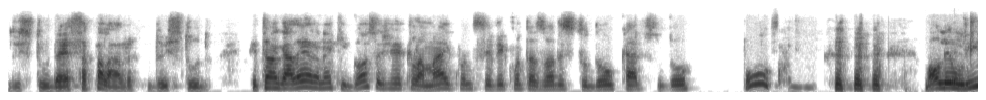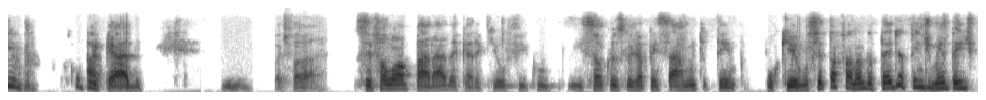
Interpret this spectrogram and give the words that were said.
do estudo, é essa palavra, do estudo. Tem uma galera, né, que gosta de reclamar e quando você vê quantas horas estudou, o cara estudou pouco. Mal lê um livro, complicado. Pode falar. Você falou uma parada, cara, que eu fico. E são coisas que eu já pensava há muito tempo. Porque você está falando até de atendimento aí de,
